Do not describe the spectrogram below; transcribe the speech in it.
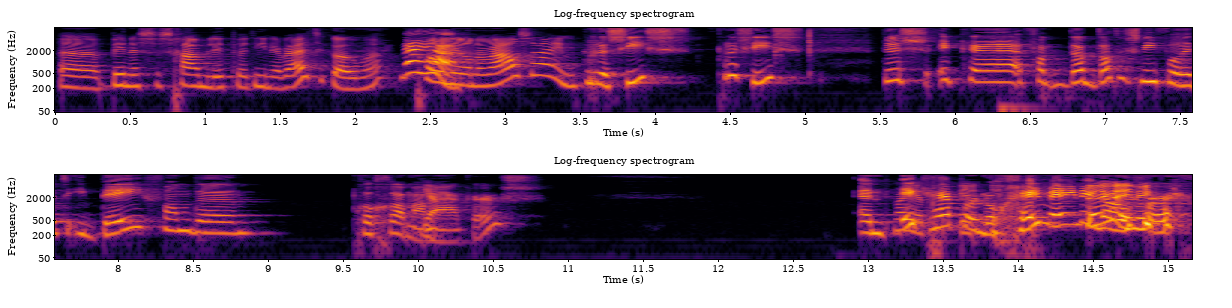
eh binnenste schaamlippen die naar buiten komen, Nou gewoon ja. heel normaal zijn. Precies, precies. Dus ik, eh, van, dat, dat is in ieder geval het idee van de programmamakers. En Maar ik heb er nog geen mening Geen mening. over.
